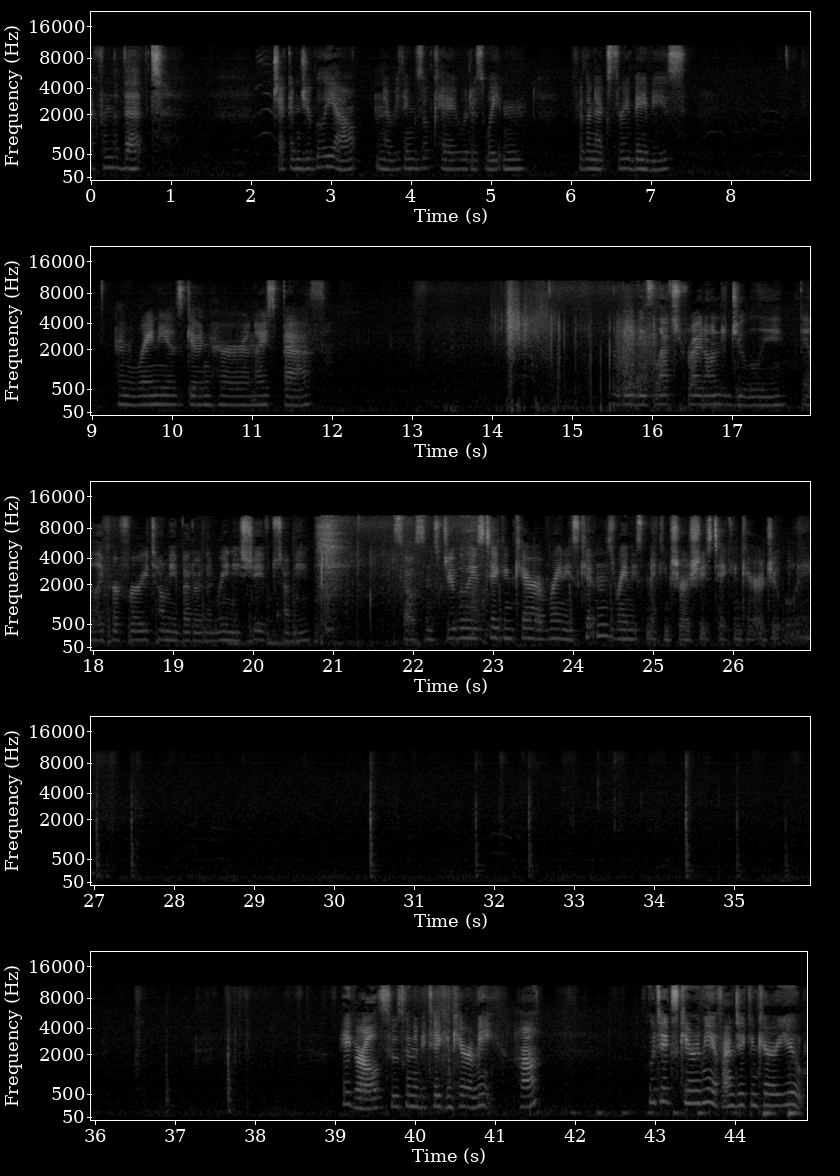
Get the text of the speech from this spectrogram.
back from the vet, checking Jubilee out, and everything's okay. We're just waiting for the next three babies. And Rainy is giving her a nice bath. The babies latched right onto Jubilee. They like her furry tummy better than Rainy's shaved tummy. So since Jubilee's taking care of Rainy's kittens, Rainy's making sure she's taking care of Jubilee. Hey girls, who's going to be taking care of me? Huh? Who takes care of me if I'm taking care of you?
